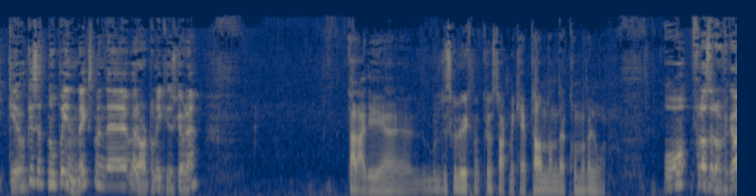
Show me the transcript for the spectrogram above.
ikke, jeg har ikke sett noe på innenriks, men det var rart om ikke de skulle gjøre det. Ja, nei, de, eh, de skulle riktignok kunne starte med Cape Town, men det kommer vel noe. Og fra Sør-Afrika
